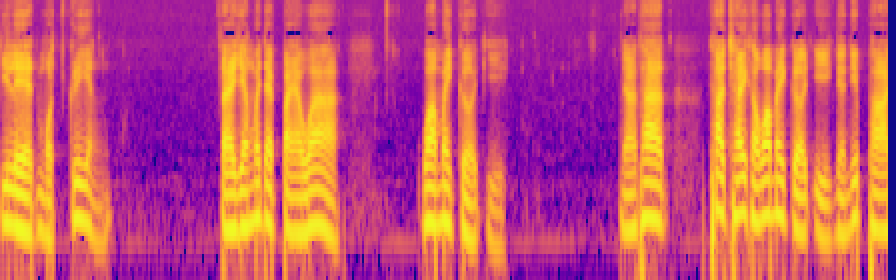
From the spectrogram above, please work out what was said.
กิเลสหมดเกลี้ยง แต่ยังไม่ได้แปลว่าว่าไม่เกิดอีกนะถ้า ถ้าใช้คำว่าไม่เกิดอีกเนี่ยนิพพาน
